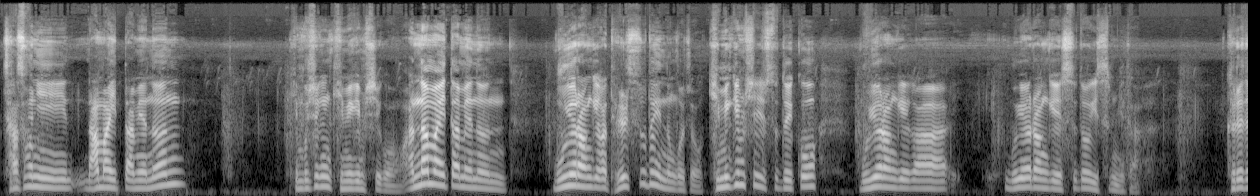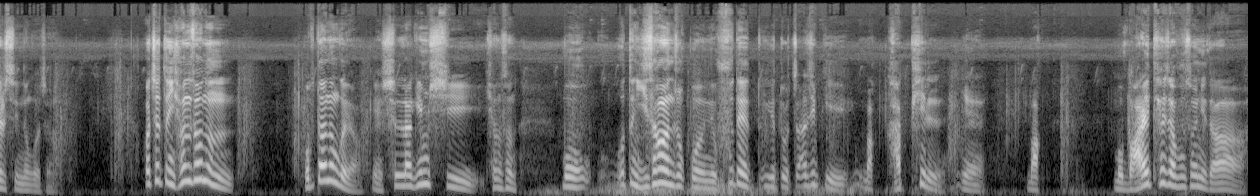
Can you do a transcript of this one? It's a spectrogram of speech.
자손이 남아 있다면은 김부식은 김혜김 씨고 안 남아 있다면은 무혈한계가 될 수도 있는 거죠. 김혜김 씨일 수도 있고 무혈한계가 무혈한계일 수도 있습니다. 그래 될 수 있는 거죠. 어쨌든 현손은 없다는 거예요. 예, 신라 김씨 현손 뭐 어떤 이상한 조건 후대 이게 또 짜집기 막 가필 예 막 뭐 마이태자 후손이다.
